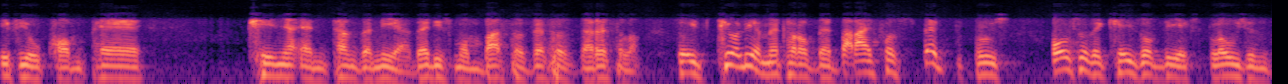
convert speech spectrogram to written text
if you compare Kenya and Tanzania. That is Mombasa versus Dar es Salaam. So it's purely a matter of that. But I suspect, Bruce, also the case of the explosions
